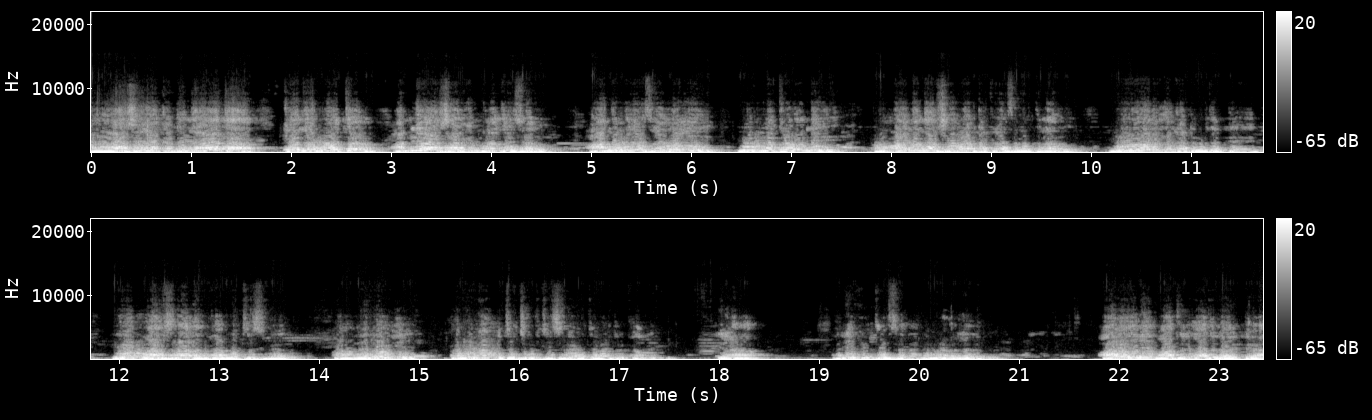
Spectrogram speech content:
మన రాష్ట్రంలో కట్టిన తర్వాత కేంద్ర ప్రభుత్వం అన్ని రాష్ట్రాలకు ఇంప్లాన్ చేశారు. ఆంధ్రప్రదేశ్లో పోయి మీరు ఉన్న చూడండి బ్రహ్మాండంగా శ్రీపాట క్లాస్ కడుతున్నారు. మీరు ఎందుకు కట్టకూడదంటే ఏడు రాష్ట్రాల అధికారులు వచ్చేసిపోయారు. మన నెల్లూరుకి తమిళనాడు నుంచి వచ్చి కూడా చేసినారు జనార్దన్ కాలనీ. ఇలా అనేకం చేశాను నన్ను ఎవరు అడగలేదు. ఆ రోజు నేను బాధ్యత కాదు డైరెక్ట్గా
